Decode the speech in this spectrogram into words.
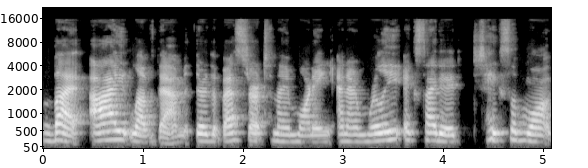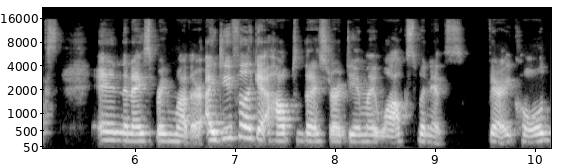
but I love them. They're the best start to my morning, and I'm really excited to take some walks in the nice spring weather. I do feel like it helped that I started doing my walks when it's very cold.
